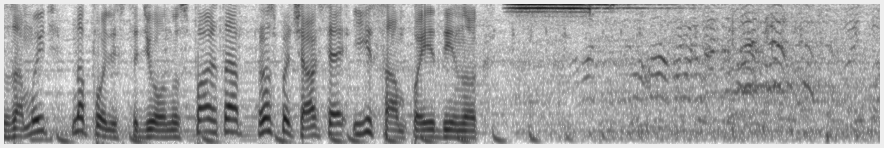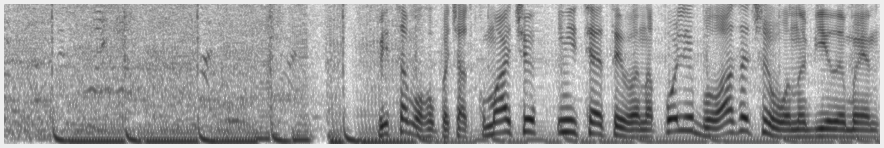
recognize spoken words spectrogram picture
Замить на полі стадіону Спарта розпочався і сам поєдинок. Від самого початку матчу ініціатива на полі була за червоно-білими,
